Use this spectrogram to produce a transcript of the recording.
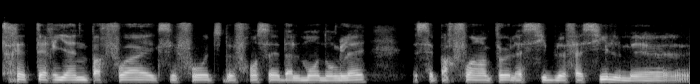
très terriennes parfois, avec ses fautes de français, d'allemand, d'anglais, c'est parfois un peu la cible facile, mais euh,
